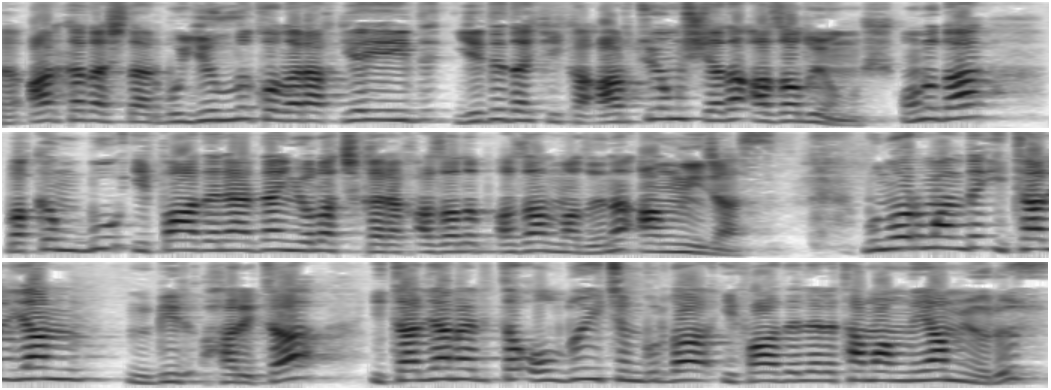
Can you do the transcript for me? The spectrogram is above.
e, arkadaşlar bu yıllık olarak ya 7 dakika artıyormuş ya da azalıyormuş. Onu da bakın bu ifadelerden yola çıkarak azalıp azalmadığını anlayacağız. Bu normalde İtalyan bir harita. İtalyan harita olduğu için burada ifadeleri tam anlayamıyoruz.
